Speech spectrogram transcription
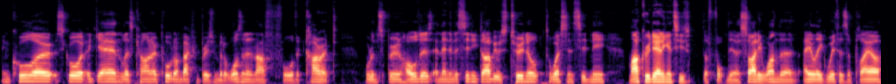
And Kuol scored again. Lescano pulled on back for Brisbane, but it wasn't enough for the current wooden spoon holders. And then in the Sydney derby, it was 2 0 to Western Sydney. Mark Rudan against his the you know, side he won the A League with as a player.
